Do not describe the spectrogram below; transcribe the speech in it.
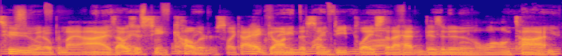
to and opened my eyes, I was just seeing colors. Like I had gone into some deep place that I hadn't visited in a long time,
